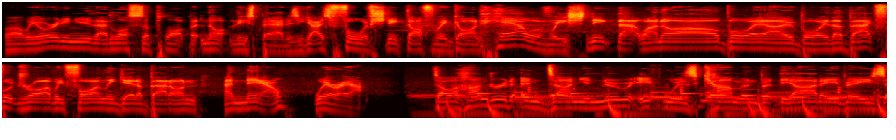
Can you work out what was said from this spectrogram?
Well, we already knew they'd lost the plot, but not this bad. As he goes full, we've sneaked off and we're gone. How have we sneaked that one? Oh boy, oh boy. The back foot drive, we finally get a bat on, and now we're out. So 100 and done. You knew it was coming, but the RDB's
